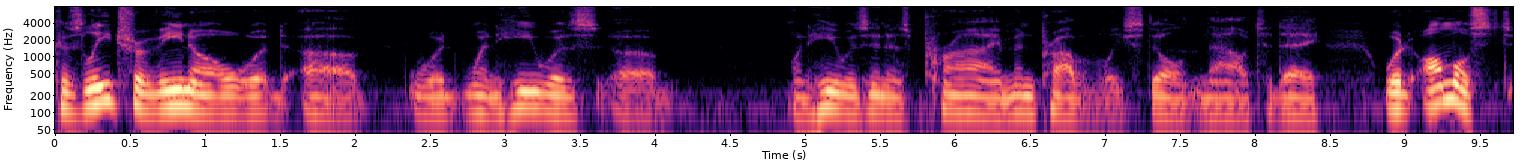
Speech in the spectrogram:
because Lee Trevino would uh, would when he was uh, when he was in his prime, and probably still now today would almost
